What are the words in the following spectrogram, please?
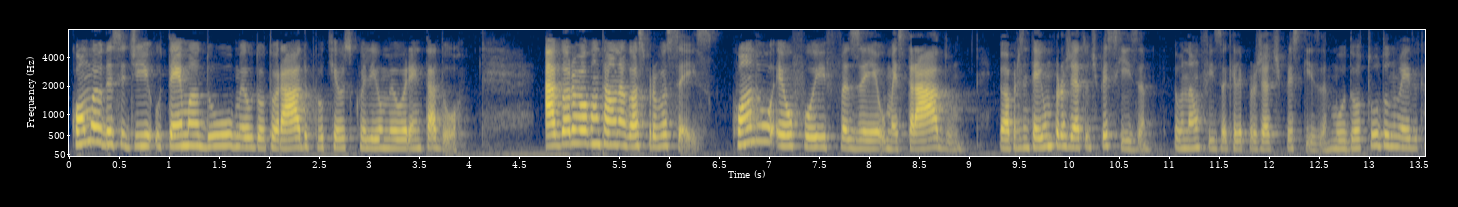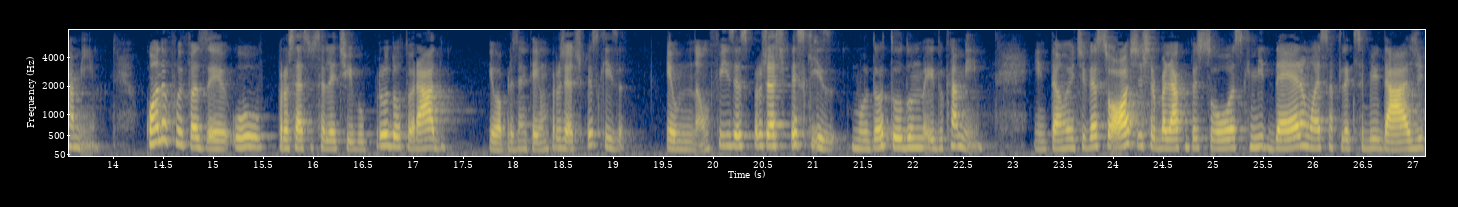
Como eu decidi o tema do meu doutorado, porque eu escolhi o meu orientador. Agora eu vou contar um negócio para vocês. Quando eu fui fazer o mestrado, eu apresentei um projeto de pesquisa eu não fiz aquele projeto de pesquisa. Mudou tudo no meio do caminho. Quando eu fui fazer o processo seletivo para o doutorado, eu apresentei um projeto de pesquisa. Eu não fiz esse projeto de pesquisa. Mudou tudo no meio do caminho. Então, eu tive a sorte de trabalhar com pessoas que me deram essa flexibilidade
